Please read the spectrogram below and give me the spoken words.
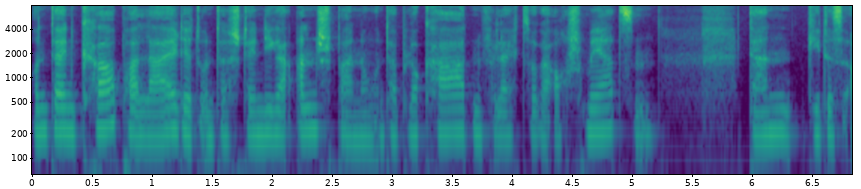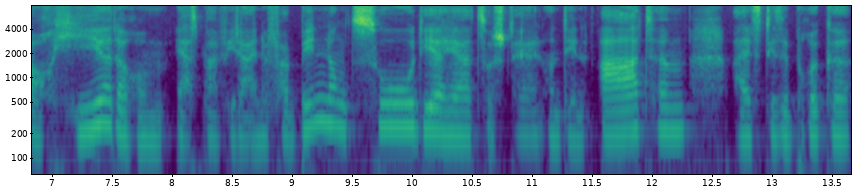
und dein Körper leidet unter ständiger Anspannung, unter Blockaden, vielleicht sogar auch Schmerzen, dann geht es auch hier darum, erstmal wieder eine Verbindung zu dir herzustellen und den Atem als diese Brücke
